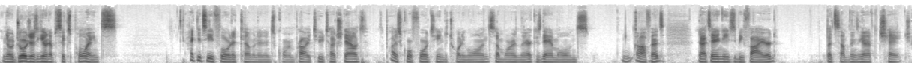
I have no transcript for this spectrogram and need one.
you know Georgia's given up six points. I could see Florida coming in and scoring probably two touchdowns. They'll probably score 14 to 21 somewhere in there because Dan Mullen's offense. Not saying he needs to be fired, but something's going to have to change.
